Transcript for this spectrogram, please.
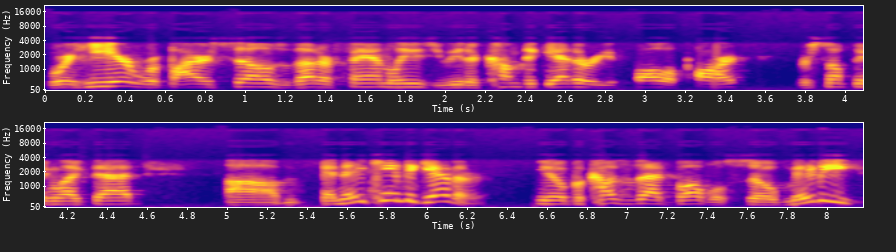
we're here, we're by ourselves without our families. You either come together or you fall apart or something like that. Um, and they came together, you know, because of that bubble. So maybe,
